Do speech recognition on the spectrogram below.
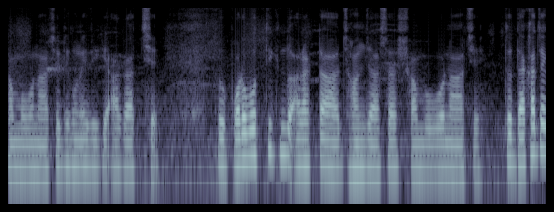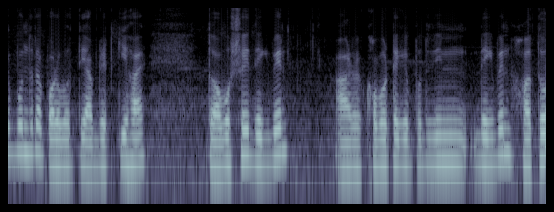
সম্ভাবনা আছে। দেখুন, এদিকে আগাচ্ছে। তো পরবর্তী কিন্তু আরেকটা ঝঞ্ঝা আসার সম্ভাবনা আছে। তো দেখা যাক বন্ধুরা, পরবর্তী আপডেট কি হয়। তো অবশ্যই দেখবেন, আর খবরটাকে প্রতিদিন দেখবেন। হয়তো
